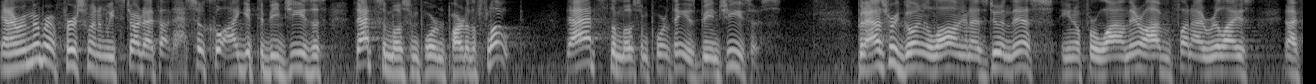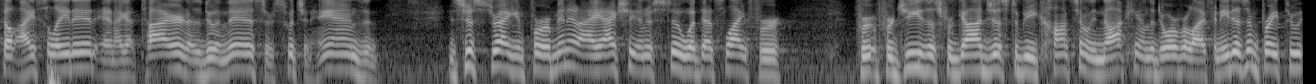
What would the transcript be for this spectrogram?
and I remember at first when we started, I thought, that's so cool. I get to be Jesus. That's the most important part of the float. That's the most important thing is being Jesus. But as we're going along and I was doing this, you know, for a while and they were all having fun, I realized I felt isolated and I got tired. I was doing this or switching hands and it's just dragging. For a minute, I actually understood what that's like for, for, for Jesus, for God just to be constantly knocking on the door of our life. And He doesn't break through,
